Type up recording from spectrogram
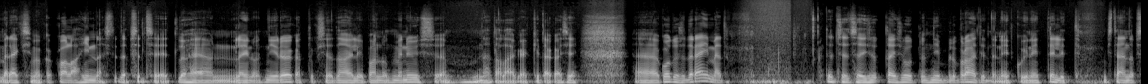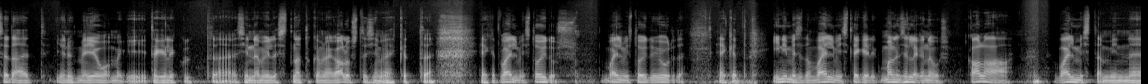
me rääkisime ka kala hinnast ja täpselt see, et lõhe on läinud nii röögatuks ja ta oli pannud menüüsse nädal aega äkki tagasi kodused räimed ta ütles, et sa ei, ta ei suutnud nii palju praadida neid, kui neid telliti, mis tähendab seda, et ja nüüd me jõuamegi tegelikult äh, sinna, millest natuke me alustasime, ehk et ehk et valmis toidus, valmis toidu juurde. ehk et inimesed on valmis tegelikult, ma olen sellega nõus, kala valmistamine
